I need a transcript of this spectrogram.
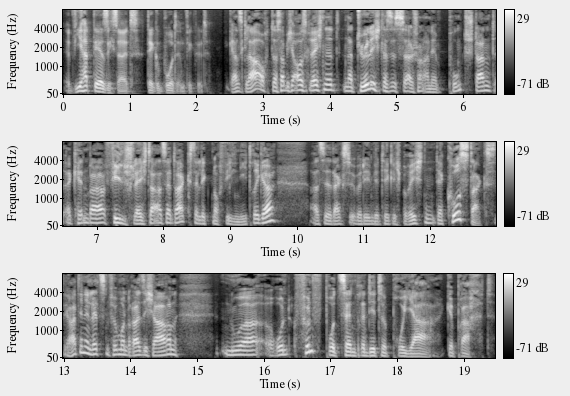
Wie hat der sich seit der Geburt entwickelt? Ganz klar, auch das habe ich ausgerechnet. Natürlich, das ist äh, schon an dem Punktstand erkennbar, viel schlechter als der DAX. Der liegt noch viel niedriger als der DAX, über den wir täglich berichten. Der Kurs-DAX, der hat in den letzten 35 Jahren nur rund 5% Rendite pro Jahr gebracht.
